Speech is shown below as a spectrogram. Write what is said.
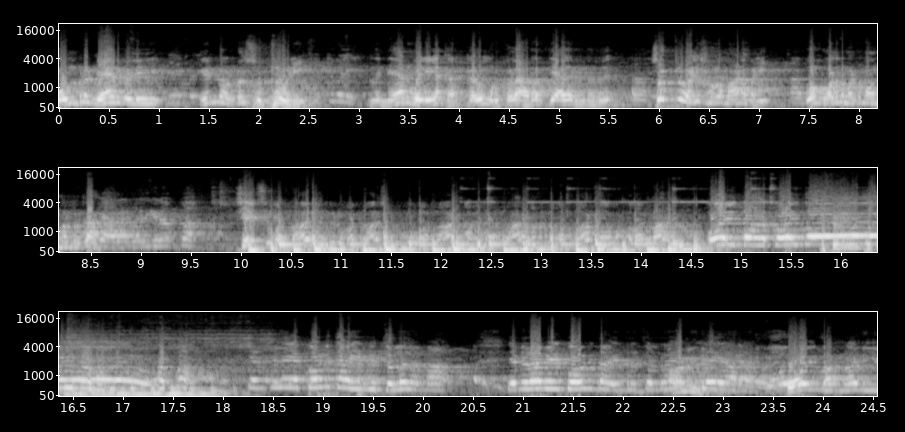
ஒன்று நேர்வழி இன்னொன்று சுற்று வழி இந்த நேர் வழியில கற்களும் முற்களும் அடர்த்தியாக இருந்தது. சுற்று வழி சுகமான வழி. உங்க குழந்தை மட்டுமா வந்துட்டு இருக்கா சேசு வர்றா வெங்கடு வர்றா சுப்பு வர்றா கலந்து வர்றா கலந்து வர்றா கோமங்க வர்றா கோயிந்தா கோயிந்தா அப்பா என் பிள்ளைய கோவிந்தா என்று சொல்லலாமா? என்னடா வே கோவிந்தா என்று பிள்ளையா கோயிந்தான்னா நீங்க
